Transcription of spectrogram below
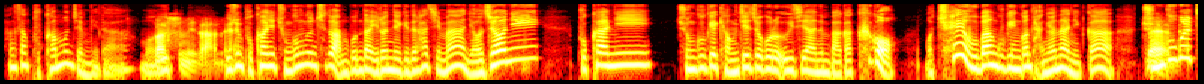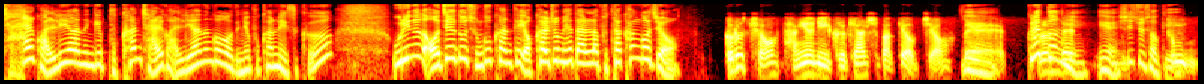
항상 북한 문제입니다. 뭐 맞습니다. 네. 요즘 북한이 중국 눈치도 안 본다 이런 얘기들 하지만 여전히 북한이 중국에 경제적으로 의지하는 바가 크고 뭐 최우방국인 건 당연하니까 중국을 네. 잘 관리하는 게 북한 잘 관리하는 거거든요. 북한 리스크. 우리는 어제도 중국한테 역할 좀 해달라 부탁한 거죠. 그렇죠. 당연히 그렇게 할 수밖에 없죠. 네. 예. 그랬더니 예, 시 주석이 중,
